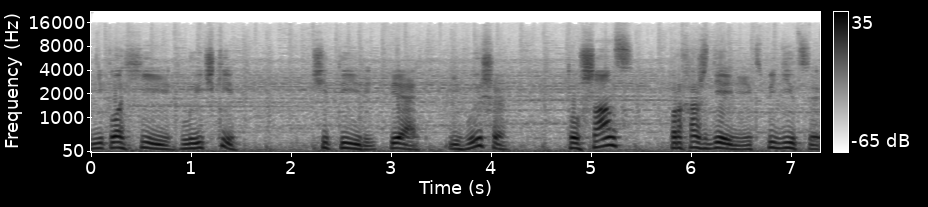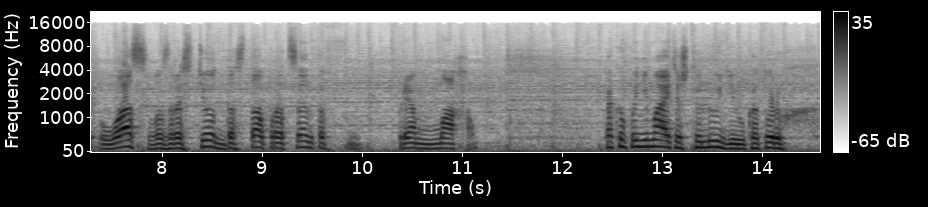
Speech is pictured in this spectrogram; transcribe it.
неплохие лычки 4, 5 и выше, то шанс прохождения экспедиции у вас возрастет до 100% прям махом. Как вы понимаете, что люди, у которых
